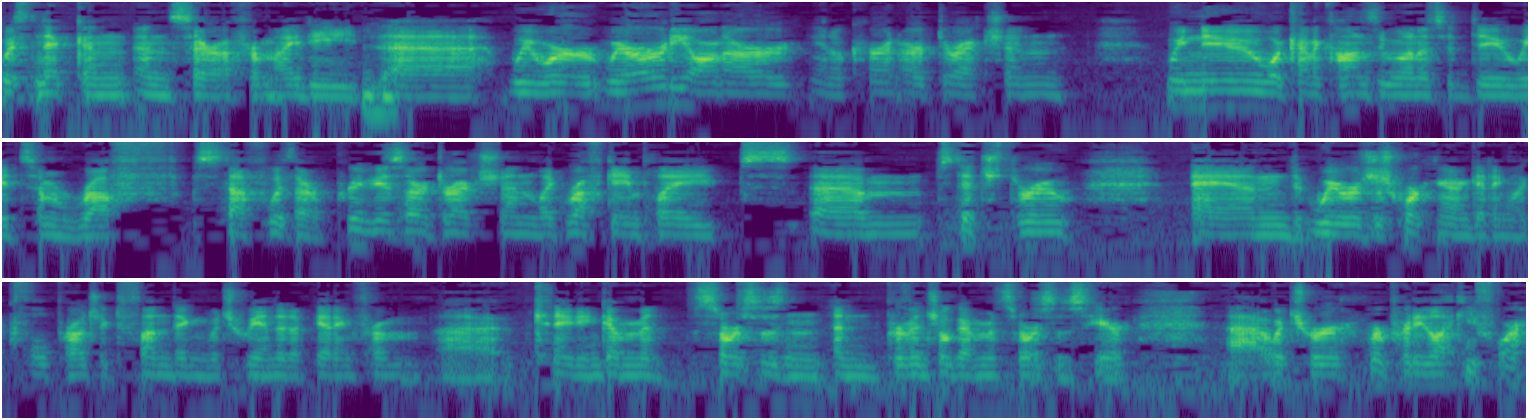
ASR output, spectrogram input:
with Nick and, and Sarah from ID, uh, we were we were already on our you know current art direction. We knew what kind of cons we wanted to do. We had some rough stuff with our previous art direction, like rough gameplay um, stitched through, and we were just working on getting like full project funding, which we ended up getting from uh, Canadian government sources and, and provincial government sources here, uh, which we're we're pretty lucky for.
